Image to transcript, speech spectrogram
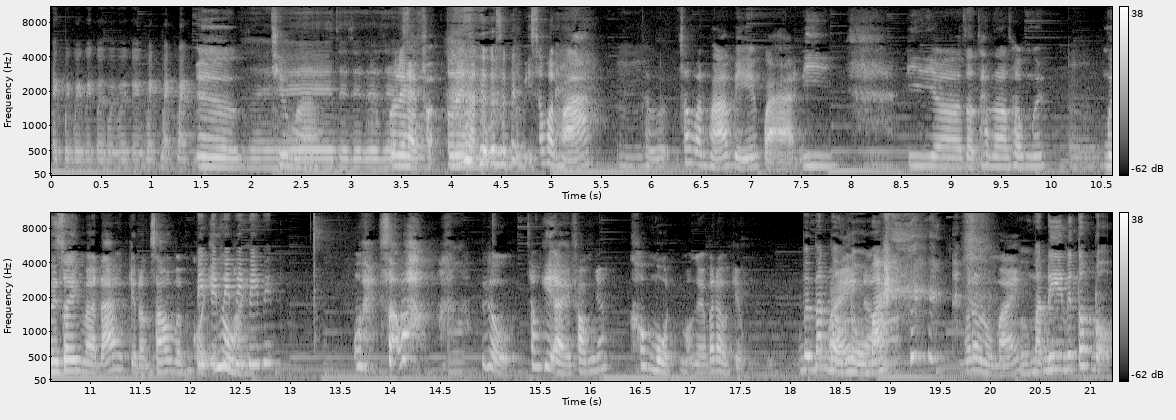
bạch bạch bạch bạch bạch bạch bạch bạch bạch bạch. Ừ chill mà. tôi lên Hải Phòng tôi lên Hà Nội xong tôi bị sốc văn hóa. Ừ, sốc văn hóa vì cái quả đi đi uh, dọn tham gia giao thông ấy. Ừ. 10 giây mà đã kiểu đằng sau còi bíp, ít rồi. ui sợ quá. Ờ. kiểu trong khi ở Hải Phòng nhá không một mọi người bắt đầu kiểu mới bắt đầu nổ máy. Bắt đầu nổ máy. Ừ, mà đi với tốc độ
